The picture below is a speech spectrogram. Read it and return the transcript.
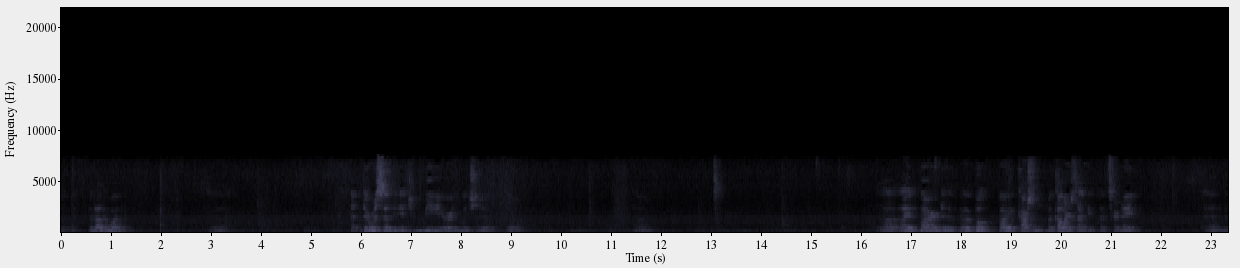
uh, another one. Uh, there was an intermediary which uh, I admired a, a, book by Carson McCullers, I think that's her name, and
